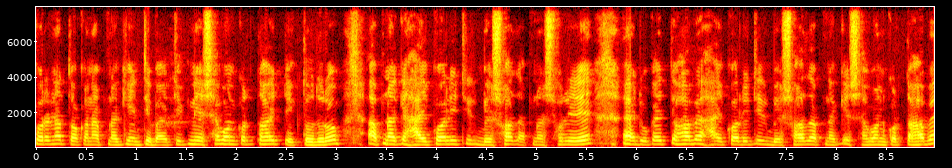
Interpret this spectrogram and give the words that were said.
করে না, তখন আপনাকে অ্যান্টিবায়োটিক নিয়ে সেবন করতে হয় টিক্তদ্রব আপনাকে হাই কোয়ালিটির বেশজ আপনার শরীরে ঢুকাইতে হবে হাই কোয়ালিটির বেশজ আপনাকে সেবন করতে হবে।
